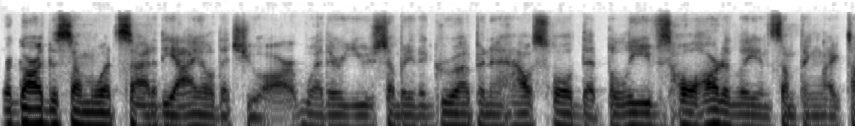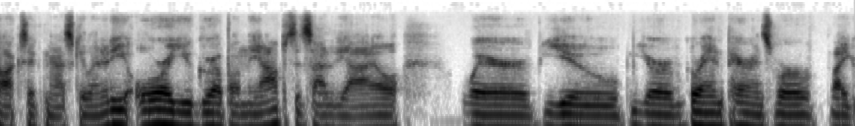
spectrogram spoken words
regardless on what side of the aisle that you are, whether you're somebody that grew up in a household that believes wholeheartedly in something like toxic masculinity, or you grew up on the opposite side of the aisle where you your grandparents were like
